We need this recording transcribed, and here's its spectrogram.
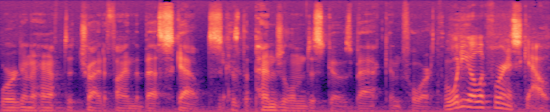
we're going to have to try to find the best scouts because yeah. the pendulum just goes back and forth. Well, what do y'all look for in a scout?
